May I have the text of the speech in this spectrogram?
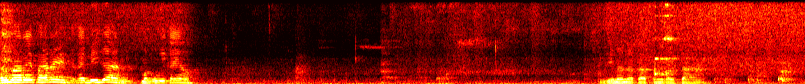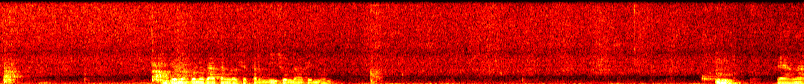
Ay, mare, pare, kaibigan, mag-uwi kayo. Hindi na natatanggal sa hindi na po natatanggal sa tradition natin yun. Kaya nga,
